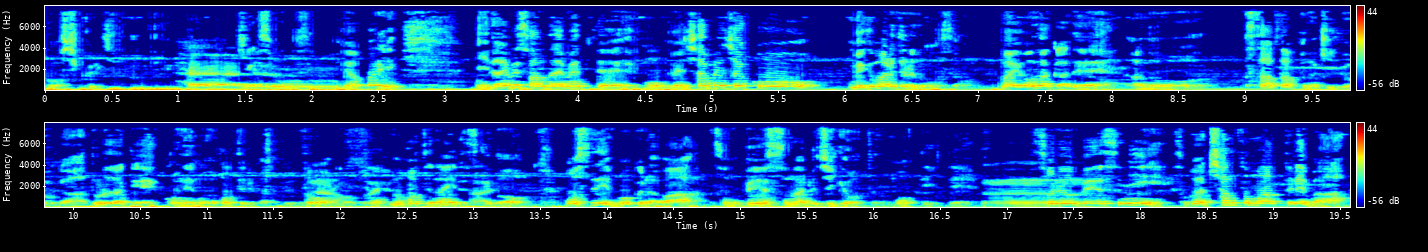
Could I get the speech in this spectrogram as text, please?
こうしっくりきたっていうへ気がするんですよ。やっぱり、2代目、3代目って、もうめちゃめちゃこう、恵まれてると思うんですよ。まあ世の中で、あの、スタートアップの企業がどれだけ5年後残ってるかっていうと、なるほどね。残ってないですけど、もうすでに僕らはそのベースとなる事業っていうのを持っていて、それをベースに、そこがちゃんと回ってれば、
